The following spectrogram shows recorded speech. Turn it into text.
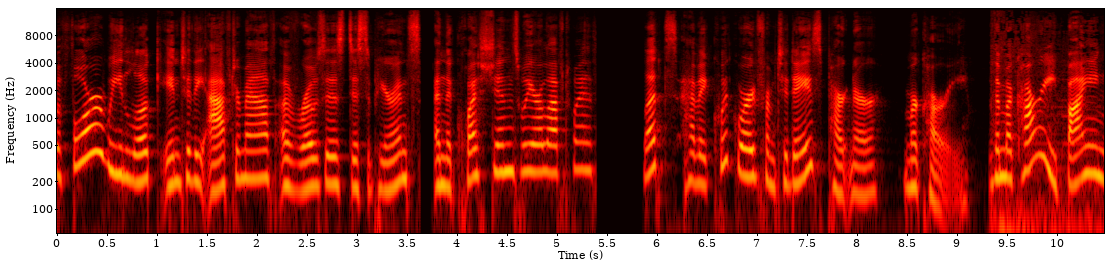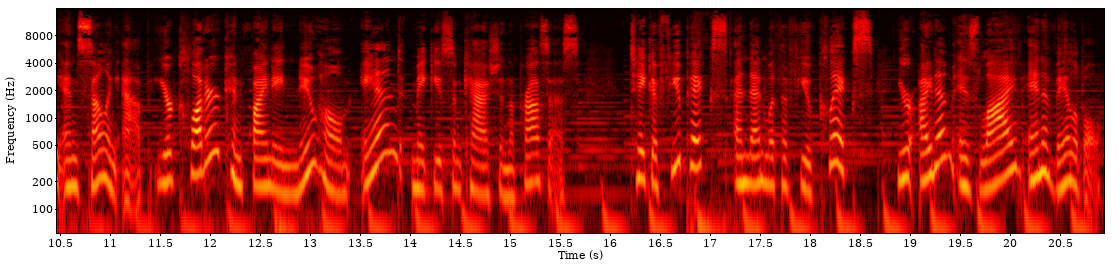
Before we look into the aftermath of Rose's disappearance and the questions we are left with, let's have a quick word from today's partner, Mercari. The Mercari buying and selling app, your clutter can find a new home and make you some cash in the process. Take a few pics, and then with a few clicks, your item is live and available.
